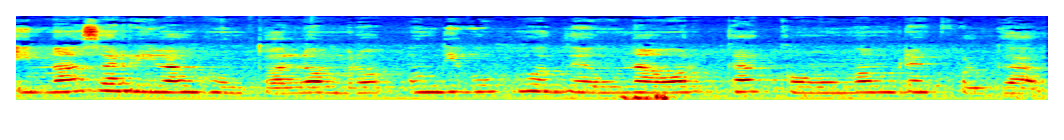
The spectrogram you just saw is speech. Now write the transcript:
y más arriba junto al hombro un dibujo de una horca con un hombre colgado,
